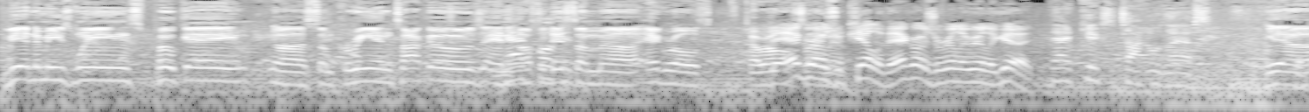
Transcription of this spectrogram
Vietnamese wings, poke, uh, some Korean tacos, and he also did some uh, egg rolls. That were The egg rolls are slamming. killer. The egg rolls are really really good. That kicks the taco's ass. Yeah, The uh,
